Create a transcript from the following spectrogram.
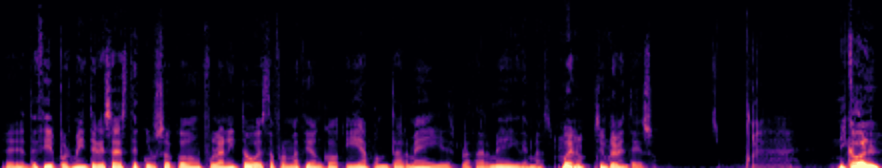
eh, decir, pues me interesa este curso con fulanito o esta formación y apuntarme y desplazarme y demás. Bueno, simplemente eso. Nicole,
